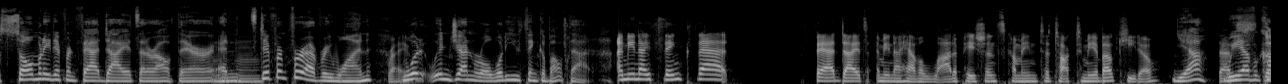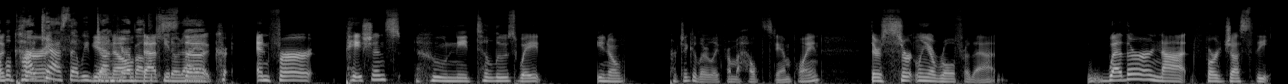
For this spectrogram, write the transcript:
so many different fad diets that are out there, and it's different for everyone. Mm-hmm. Right. What, in general, what do you think about that? I mean, I think that fad diets, I mean, I have a lot of patients coming to talk to me about keto. Yeah, That's we have a the couple current- podcasts that we've done know, here about the keto diet. And for patients who need to lose weight, you know, particularly from a health standpoint, there's certainly a role for that. Whether or not for just the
